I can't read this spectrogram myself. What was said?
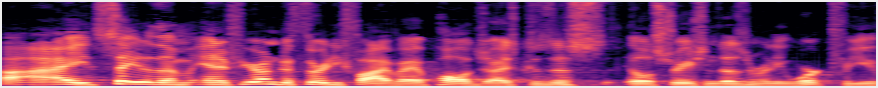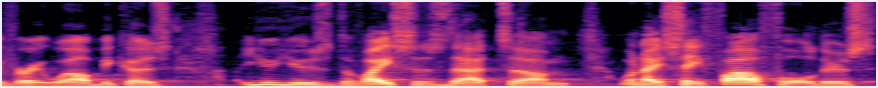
I say to them, and if you're under 35, I apologize because this illustration doesn't really work for you very well because you use devices that, um, when I say file folders,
